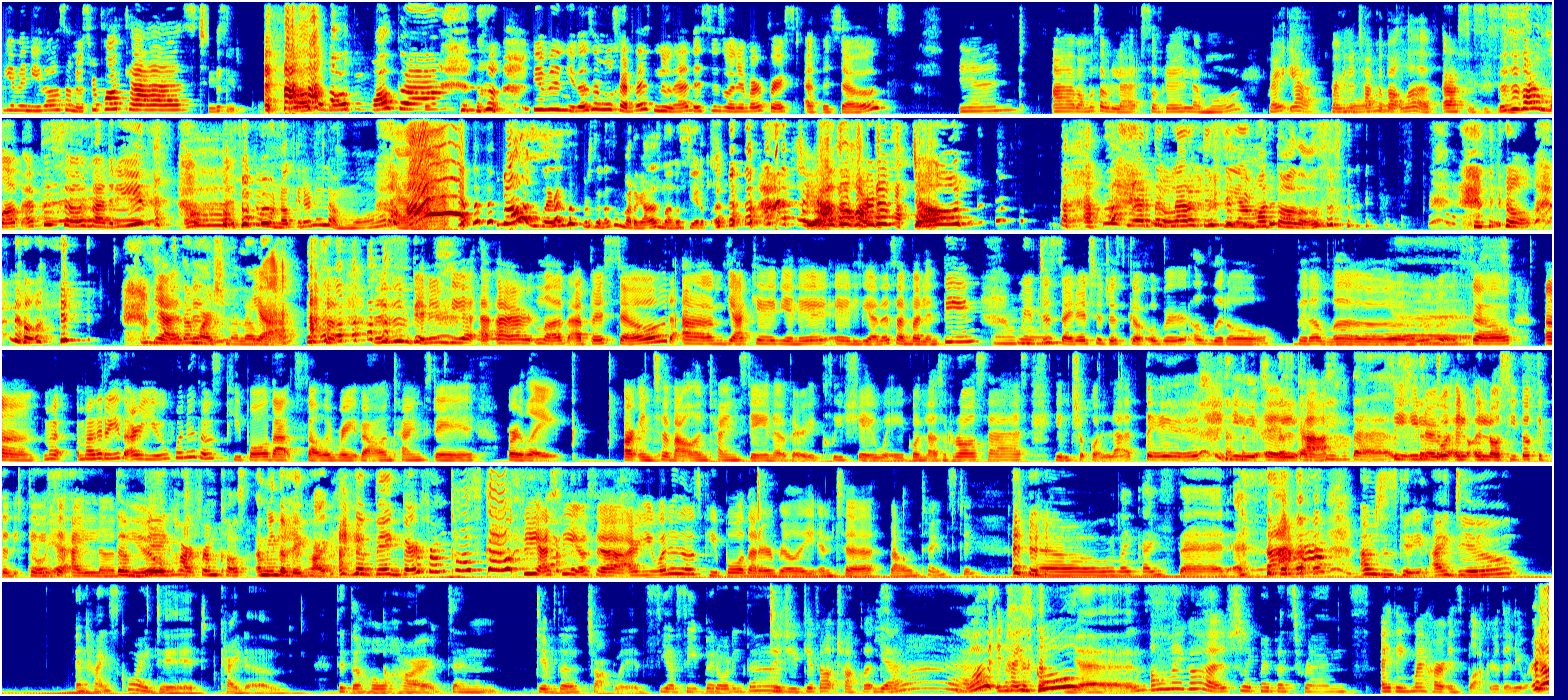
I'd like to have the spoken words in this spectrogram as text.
bienvenidos a nuestro podcast. welcome, welcome, welcome. bienvenidos a Mujer Desnuda. This is one of our first episodes. And uh, vamos a hablar sobre el amor, right? Yeah, we're going to talk about love. Ah, sí, sí, sí. This is our love episode, Madrid. Ah, es que como no creo en el amor. Ah. no, soy de esas personas amargadas. No, no es cierto. She has a heart of stone. No es cierto, claro que sí, amo a todos. no, no. yeah, the marshmallow. Yeah. this is gonna be a, our love episode. Um, ya que viene el día de San Valentín, mm-hmm. we've decided to just go over a little bit of love. Yes. So, um, Madrid, are you one of those people that celebrate Valentine's Day or like are into Valentine's Day in a very cliche way, con las rosas y el chocolate y el, las cartitas. sí, y luego el, el osito que te que oh, dice yeah. I love the you. The big heart from Costco. I mean the big heart. the big bear from Costco. sí, así, o sea, are you one of those people that are really into Valentine's Day? no, like I said. I'm just kidding. I do in high school I did kind of did the whole heart and give the chocolates. Y así, pero ahorita. Did you give out chocolates? Yeah. What? In high school? yes. Oh my gosh. Like my best friends. I think my heart is blacker than yours. I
